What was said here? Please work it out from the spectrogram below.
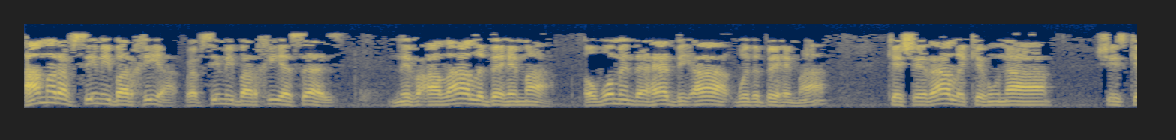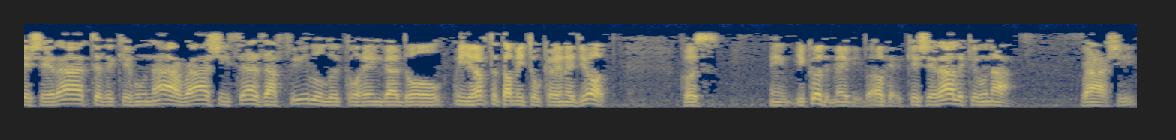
Amar Rav Shimi bar Chiya. Rav Shimi bar Chiya says, Niv'ala lebehema. A woman that had bi'ah with a behema, keshera lekehuna she's keshera to the kehuna. Rashi says afilu lekohen gadol. I mean, you don't have to tell me to kohen hediot, because I mean you could maybe, but okay. Keshera lekehuna. Rashi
